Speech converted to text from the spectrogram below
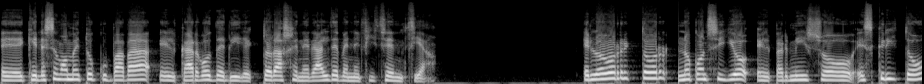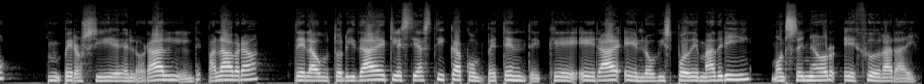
eh, que en ese momento ocupaba el cargo de directora general de beneficencia. El nuevo rector no consiguió el permiso escrito, pero sí el oral de palabra, de la autoridad eclesiástica competente, que era el obispo de Madrid, Monseñor Ejo Garay.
